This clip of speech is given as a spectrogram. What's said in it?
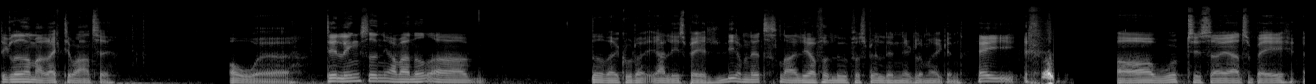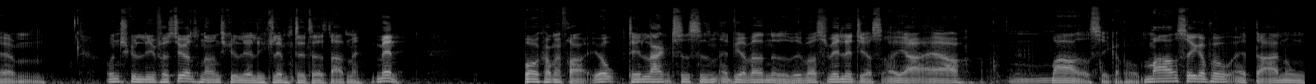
det glæder mig rigtig meget til. Og øh, det er længe siden, jeg har været nede og... Ved hvad, gutter, jeg er lige tilbage lige om lidt, når jeg lige har fået lyd på spil, inden jeg glemmer igen. Hey! Og whoopty, så er jeg tilbage. Um, undskyld lige forstyrrelsen, og undskyld, jeg lige glemte det til at starte med. Men, hvor kommer jeg fra? Jo, det er lang tid siden, at vi har været nede ved vores villagers, og jeg er meget sikker på, meget sikker på, at der er nogle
